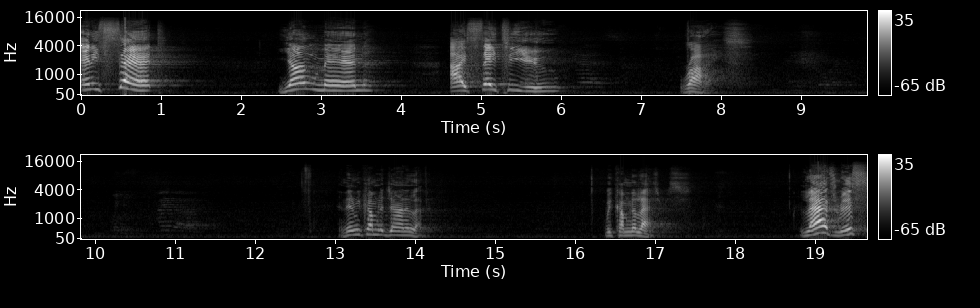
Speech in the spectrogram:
And he said, Young man, I say to you, rise. And then we come to John 11. We come to Lazarus. Lazarus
